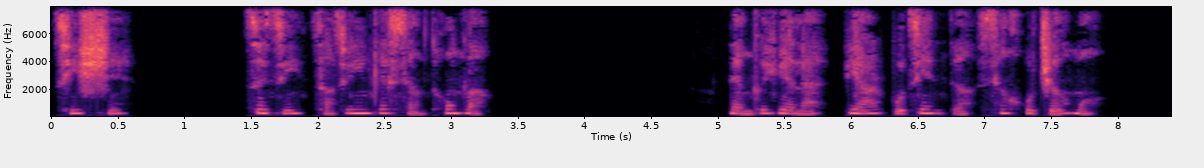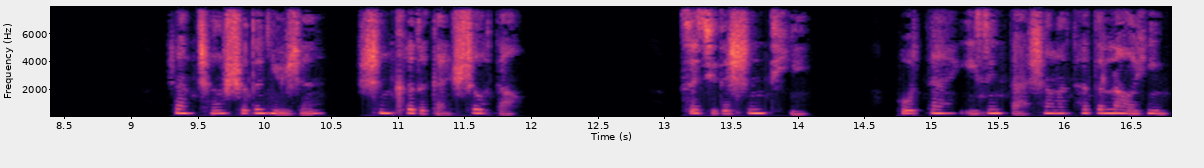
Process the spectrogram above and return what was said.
其实。自己早就应该想通了。两个月来避而不见的相互折磨，让成熟的女人深刻的感受到，自己的身体不但已经打上了他的烙印，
